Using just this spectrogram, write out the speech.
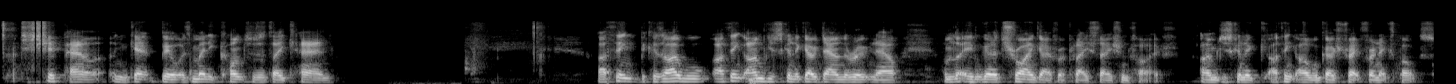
to ship out and get built as many consoles as they can. I think because I will, I think I'm just going to go down the route now. I'm not even going to try and go for a PlayStation Five. I'm just going to. I think I will go straight for an Xbox.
